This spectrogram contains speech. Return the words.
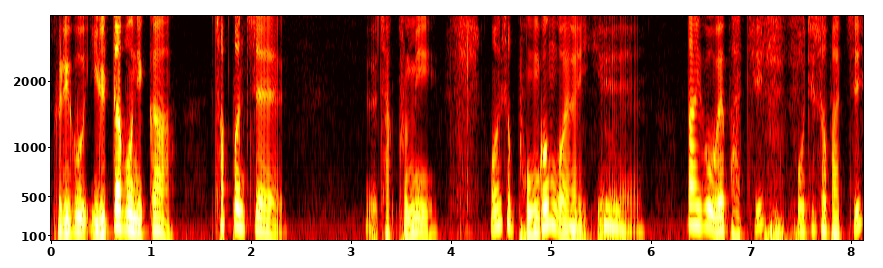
그리고 읽다 보니까 첫 번째 작품이 어디서 본 건 거야 이게 음. 나 이거 왜 봤지 어디서 봤지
